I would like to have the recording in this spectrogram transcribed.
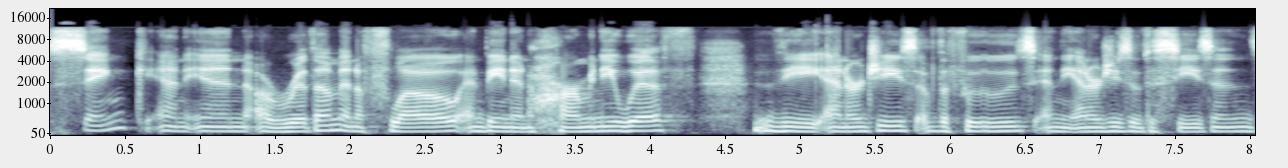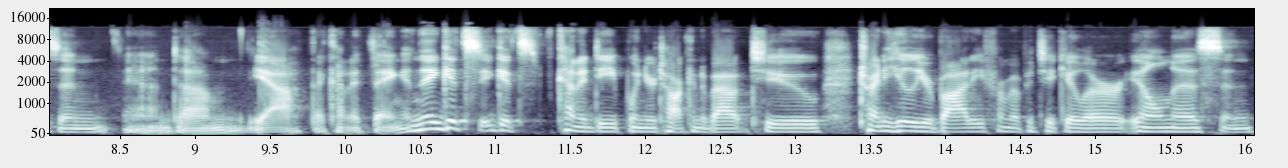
sync and in a rhythm and a flow and being in harmony with the energies of the foods and the energies of the seasons and and um, yeah that kind of thing. And it gets it gets kind of deep when you're talking about to trying to heal your body from a particular illness and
